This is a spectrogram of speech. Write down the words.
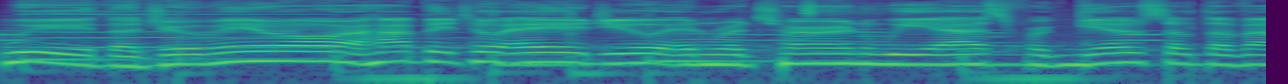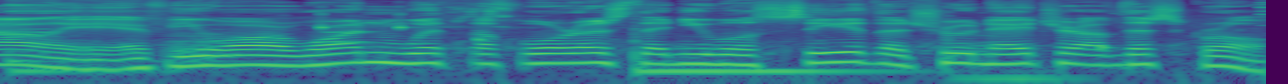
We, the Junimo, are happy to aid you. In return, we ask for gifts of the valley. If you are one with the forest, then you will see the true nature of this scroll.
